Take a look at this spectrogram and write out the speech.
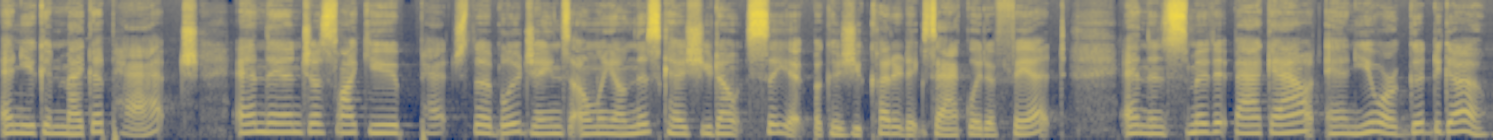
and you can make a patch. And then, just like you patch the blue jeans, only on this case, you don't see it because you cut it exactly to fit and then smooth it back out, and you are good to go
